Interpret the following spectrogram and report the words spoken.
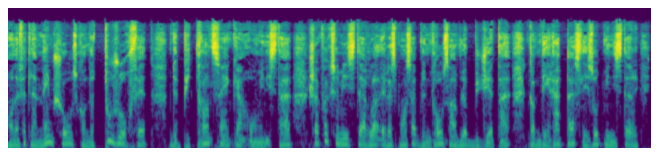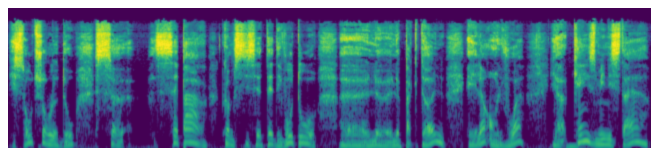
on a fait la même chose qu'on a toujours fait depuis 35 ans au ministère. Chaque fois que ce ministère-là est responsable d'une grosse enveloppe budgétaire, comme des rapaces, les autres ministères, ils sautent sur le dos, se séparent comme si c'était des vautours euh, le, le, pactole. Et là, on le voit, il y a 15 ministères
